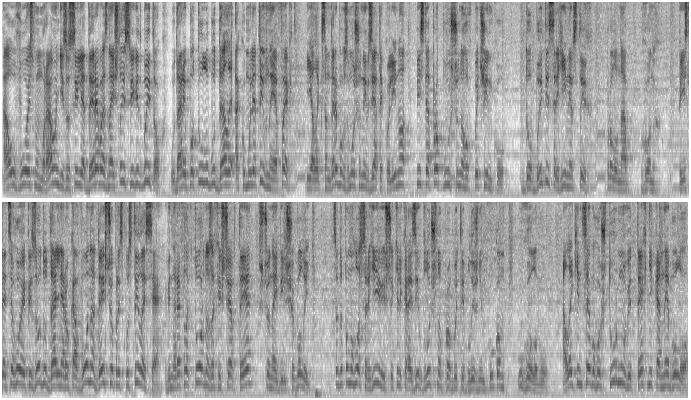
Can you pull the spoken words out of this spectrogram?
А у восьмому раунді зусилля дерева знайшли свій відбиток. Удари по тулубу дали акумулятивний ефект, і Олександр був змушений взяти коліно після пропущеного в печінку. Добити Сергій не встиг. Пролунав гонг. Після цього епізоду дальня рука Вона дещо приспустилася. Він рефлекторно захищав те, що найбільше болить. Це допомогло Сергію ще кілька разів влучно пробити ближнім хуком у голову. Але кінцевого штурму від техніка не було,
